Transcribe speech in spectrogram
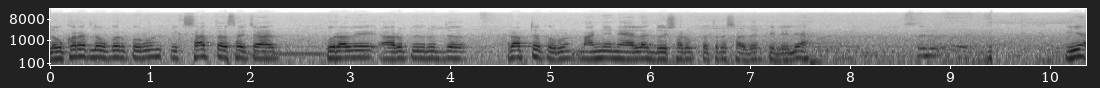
लवकरात लवकर करून एक सात तासाच्या आत पुरावे आरोपीविरुद्ध प्राप्त करून मान्य न्यायालयात दोषारोपपत्र सादर केलेले आहे. या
